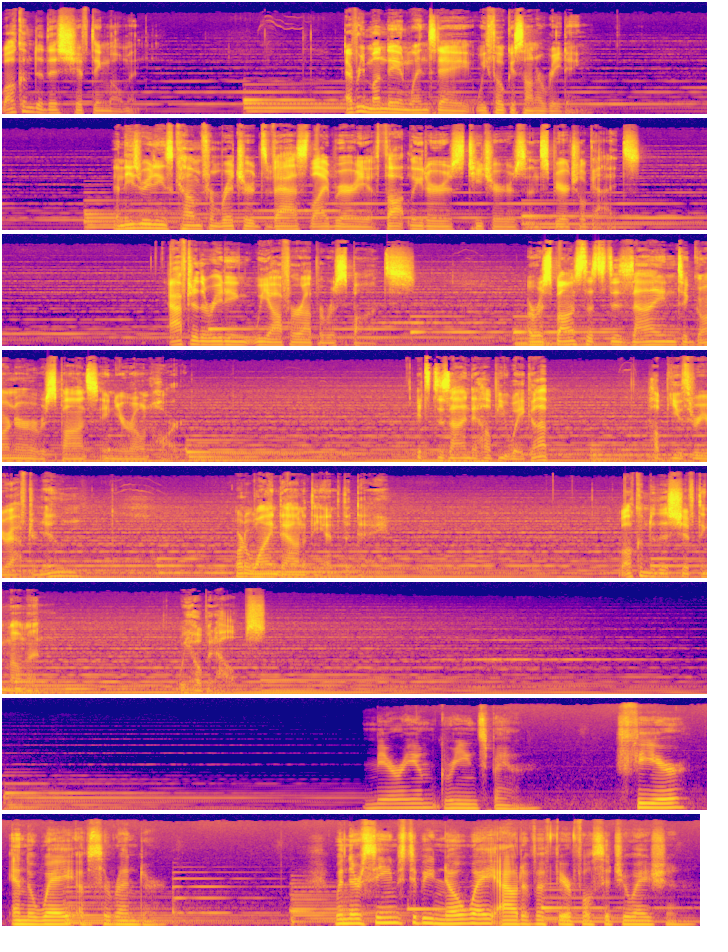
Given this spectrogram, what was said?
Welcome to this shifting moment. Every Monday and Wednesday, we focus on a reading. And these readings come from Richard's vast library of thought leaders, teachers, and spiritual guides. After the reading, we offer up a response. A response that's designed to garner a response in your own heart. It's designed to help you wake up, help you through your afternoon, or to wind down at the end of the day. Welcome to this shifting moment. We hope it helps. Miriam Greenspan Fear and the Way of Surrender. When there seems to be no way out of a fearful situation,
